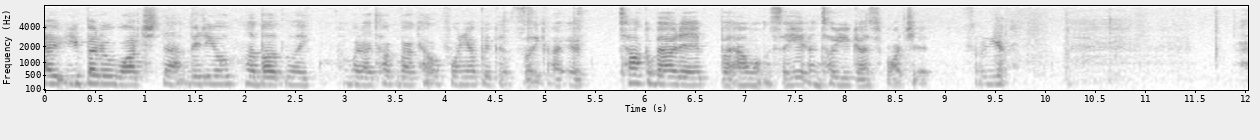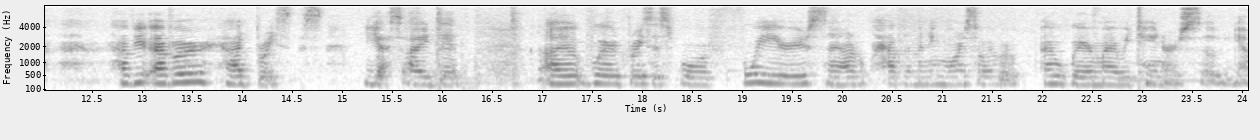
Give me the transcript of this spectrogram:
I you better watch that video about like what I talk about California because like I talk about it but I won't say it until you guys watch it. So yeah. Have you ever had braces? Yes, I did. I wear braces for four years and I don't have them anymore so I, I wear my retainers so yeah.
